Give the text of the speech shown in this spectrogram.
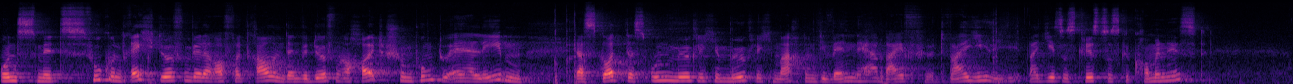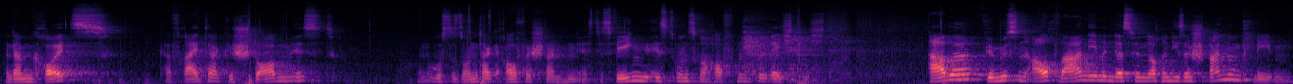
Und mit Fug und Recht dürfen wir darauf vertrauen, denn wir dürfen auch heute schon punktuell erleben, dass Gott das Unmögliche möglich macht und die Wende herbeiführt, weil Jesus Christus gekommen ist und am Kreuz Karfreitag gestorben ist und Ostersonntag auferstanden ist. Deswegen ist unsere Hoffnung berechtigt. Aber wir müssen auch wahrnehmen, dass wir noch in dieser Spannung leben.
